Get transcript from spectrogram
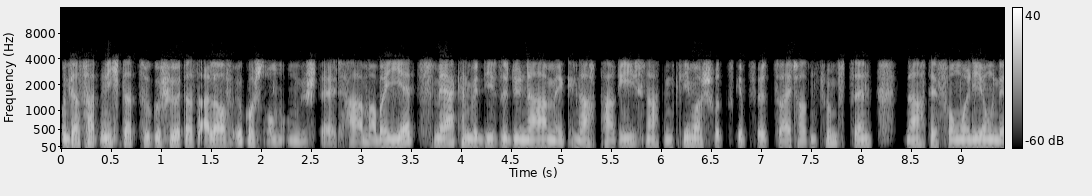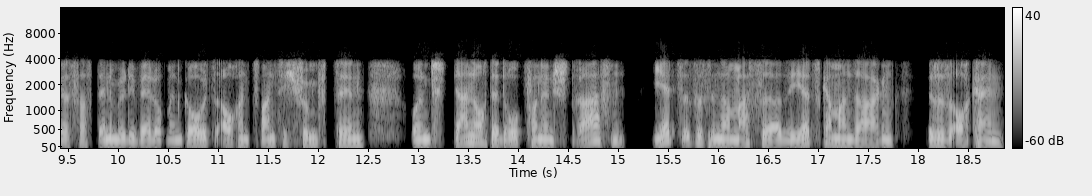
und das hat nicht dazu geführt, dass alle auf Ökostrom umgestellt haben. Aber jetzt merken wir diese Dynamik nach Paris, nach dem Klimaschutzgipfel 2015, nach der Formulierung der Sustainable Development Goals auch in 2015 und dann noch der Druck von den Straßen. Jetzt ist es in der Masse, also jetzt kann man sagen, ist es auch kein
